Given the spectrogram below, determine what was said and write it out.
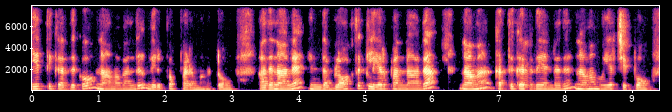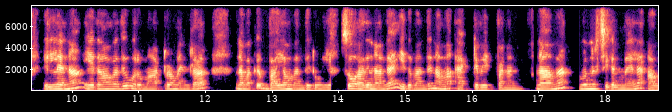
ஏத்திக்கிறதுக்கோ நாம வந்து விருப்பப்பட மாட்டோம். அதனால இந்த பிளாக்ஸ கிளியர் பண்ணாத நாம கத்துக்கிறது என்றது நாம முயற்சிப்போம். இல்லைன்னா ஏதாவது ஒரு மாற்றம் என்றால் நமக்கு பயம் வந்துடும். சோ அதனால இது வந்து நம்ம ஆக்டிவேட் பண்ணணும். நாம உணர்ச்சிகள் மேல அவ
